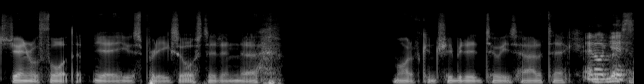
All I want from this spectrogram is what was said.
general thought that, yeah, he was pretty exhausted and uh, might have contributed to his heart attack. And I guess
